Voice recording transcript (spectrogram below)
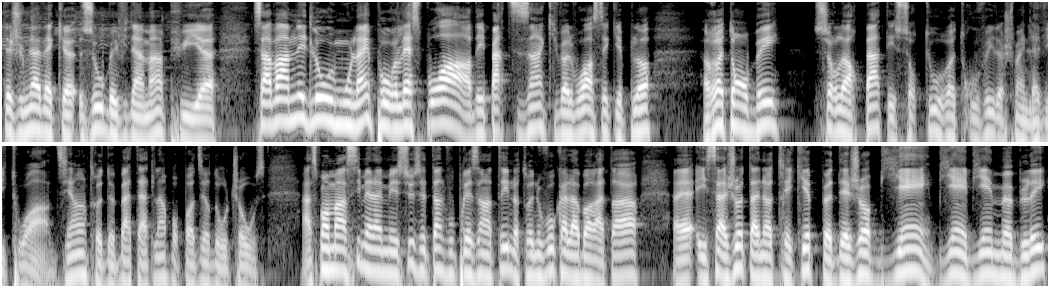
T'es jumelé avec euh, Zoub, évidemment. Puis, euh, ça va amener de l'eau au moulin pour l'espoir des partisans qui veulent voir cette équipe-là retomber sur leurs pattes et surtout retrouver le chemin de la victoire. Diantre de Batatlan pour pas dire d'autre chose. À ce moment-ci, mesdames, messieurs, c'est le temps de vous présenter notre nouveau collaborateur. Euh, il s'ajoute à notre équipe déjà bien, bien, bien meublée.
